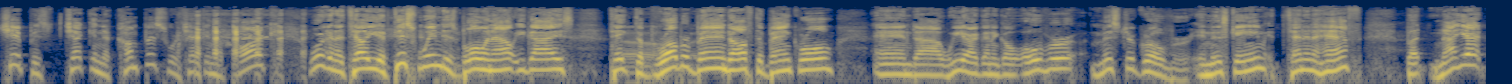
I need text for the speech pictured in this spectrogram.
Chip is checking the compass. We're checking the park. We're going to tell you if this wind is blowing out, you guys take the rubber band off the bankroll. And uh, we are going to go over Mr. Grover in this game, ten and a half but not yet.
